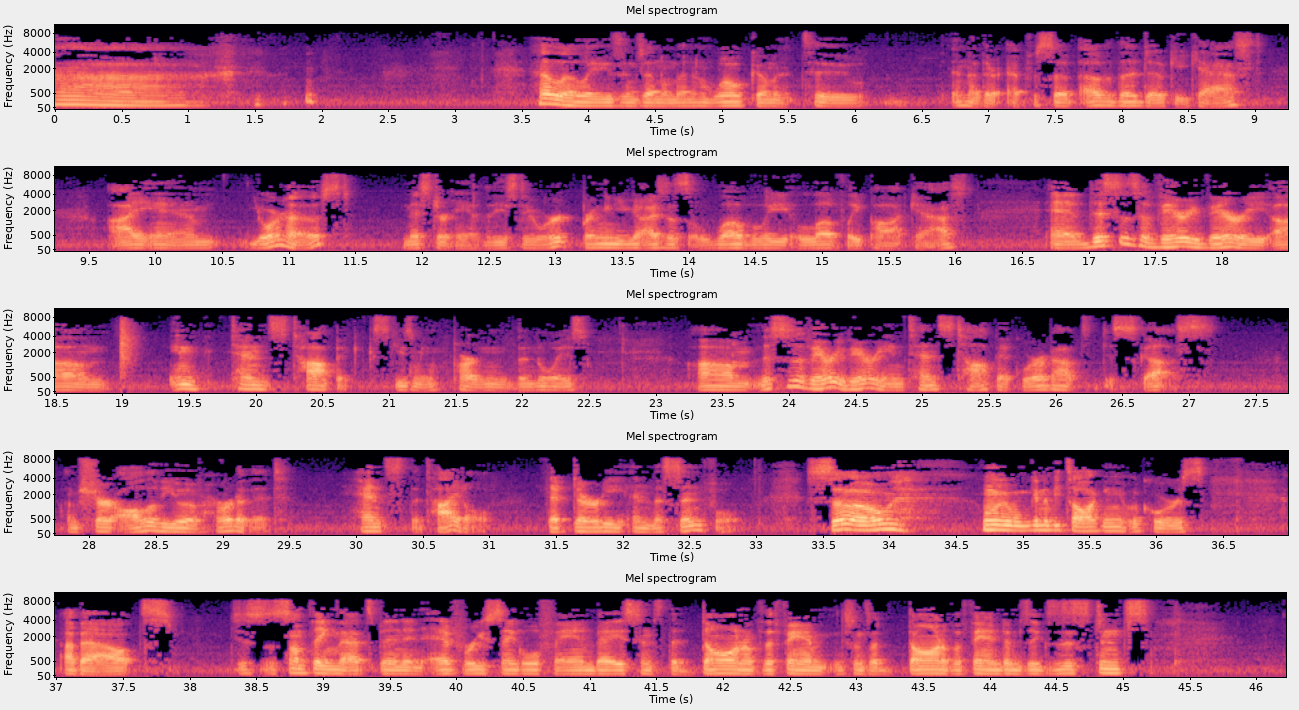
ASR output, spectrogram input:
Ah. Hello, ladies and gentlemen, and welcome to another episode of the Doki Cast. I am your host, Mr. Anthony Stewart, bringing you guys this lovely, lovely podcast. And this is a very, very um, intense topic. Excuse me, pardon the noise. Um, this is a very, very intense topic we're about to discuss. I'm sure all of you have heard of it, hence the title, The Dirty and the Sinful. So, we're going to be talking, of course, about just something that's been in every single fan base since the dawn of the fan, since the dawn of a fandom's existence,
